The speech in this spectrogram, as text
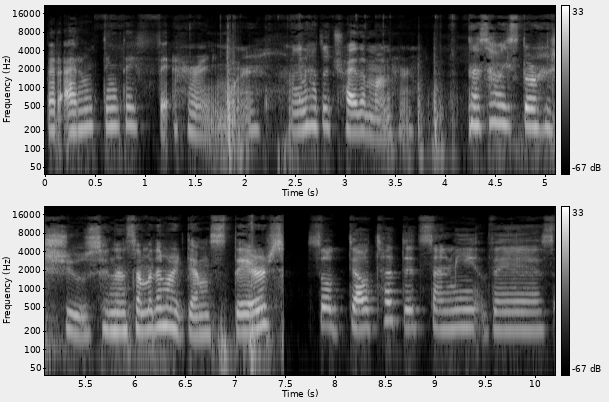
But I don't think they fit her anymore. I'm to have to try them on her. That's how I store her shoes. And then some of them are downstairs. So Delta did send me this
